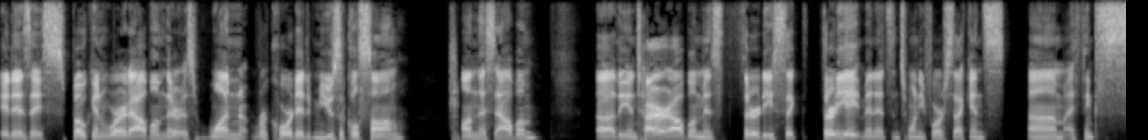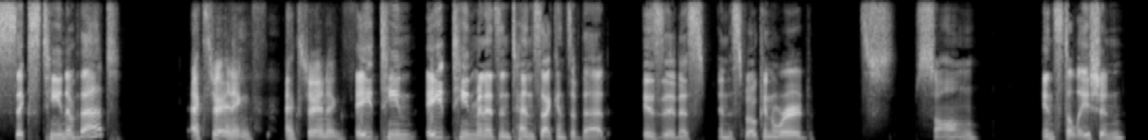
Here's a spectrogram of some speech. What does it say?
It is a spoken word album. There is one recorded musical song on this album. Uh, the entire album is 36, 38 minutes and 24 seconds. Um, I think 16 of that, Extra innings. Extra innings. 18, 18 minutes and 10 seconds of that is in a, s- in a spoken word s- song installation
